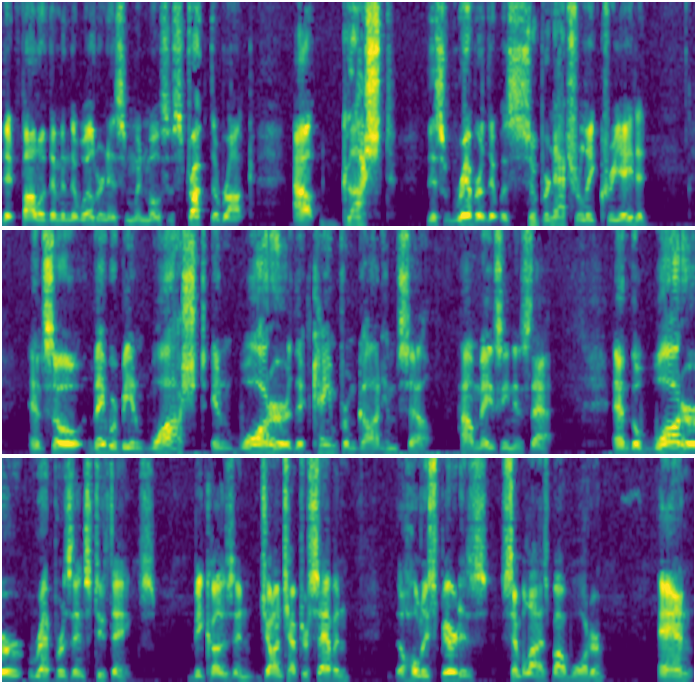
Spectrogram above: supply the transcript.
that followed them in the wilderness. And when Moses struck the rock, out gushed this river that was supernaturally created. And so they were being washed in water that came from God Himself. How amazing is that? And the water represents two things. Because in John chapter 7, the Holy Spirit is symbolized by water. And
